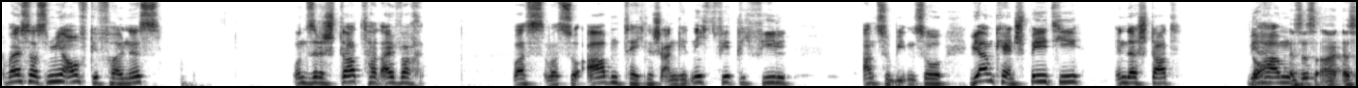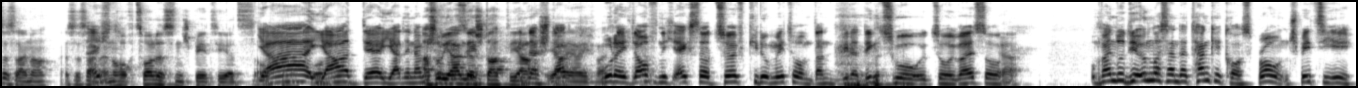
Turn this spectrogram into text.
weißt du, was mir aufgefallen ist? Unsere Stadt hat einfach, was, was so abendtechnisch angeht, nicht wirklich viel anzubieten. So, wir haben kein Späti in der Stadt. Wir Doch, haben. es ist, ein, es ist einer. Es ist Echt? einer. Hochzoll ist ein Späti jetzt. Ja, ja, der, ja, den habe Ach ich so, schon ja, in der. Stadt, ja, In der ja, Stadt. ja, ich weiß. Bruder, ich laufe nicht extra 12 Kilometer, um dann wieder Ding zu, zu holen, weißt du? Ja. Und wenn du dir irgendwas an der Tanke kaufst, Bro, ein Spezi E,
